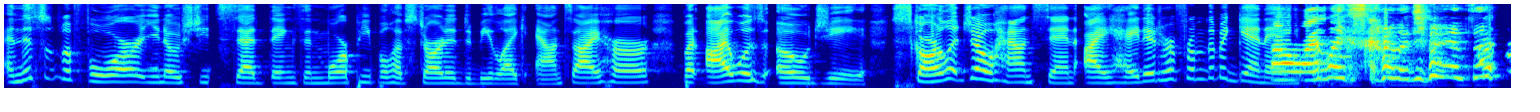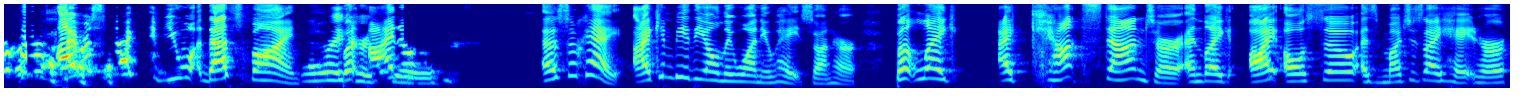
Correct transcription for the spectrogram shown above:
And this was before, you know, she said things and more people have started to be like anti her, but I was OG. Scarlett Johansson, I hated her from the beginning. Oh, I like Scarlett Johansson. I respect if you want that's fine. I like But her I don't too. That's okay. I can be the only one who hates on her. But like I can't stand her. And like I also, as much as I hate her,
